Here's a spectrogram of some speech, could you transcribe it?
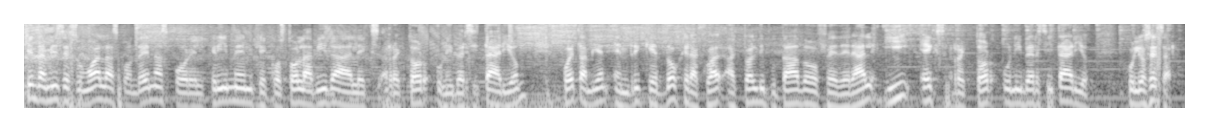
Quien también se sumó a las condenas por el crimen que costó la vida al ex rector universitario fue también Enrique Dóger, actual diputado federal y ex rector universitario. Julio César.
